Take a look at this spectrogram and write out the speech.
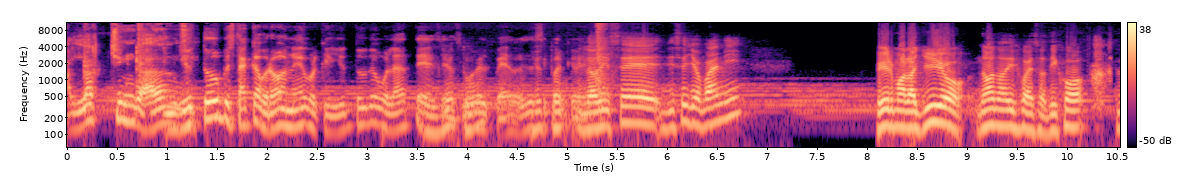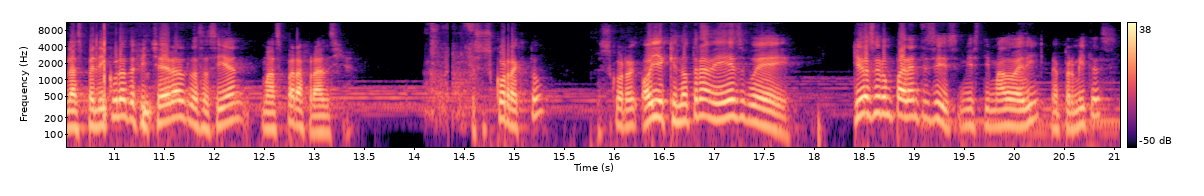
A la chingada. En YouTube está cabrón, ¿eh? Porque YouTube de volada te En censura YouTube. el pedo. YouTube. que Y lo dice, dice Giovanni. Fírmala, Gio. No, no dijo eso. Dijo, las películas de ficheras las hacían más para Francia. ¿Eso es correcto? Eso es correcto. Oye, que la otra vez, güey. Quiero hacer un paréntesis, mi estimado Eddie. ¿Me permites?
